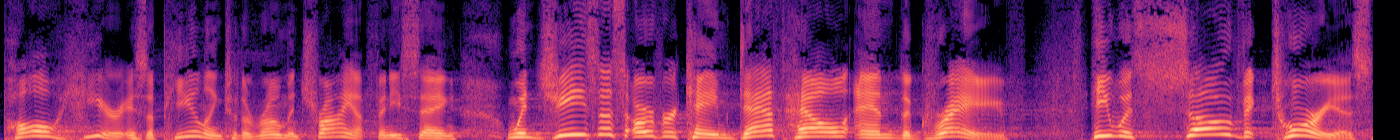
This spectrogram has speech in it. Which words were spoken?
Paul here is appealing to the Roman triumph, and he's saying, when Jesus overcame death, hell, and the grave, he was so victorious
